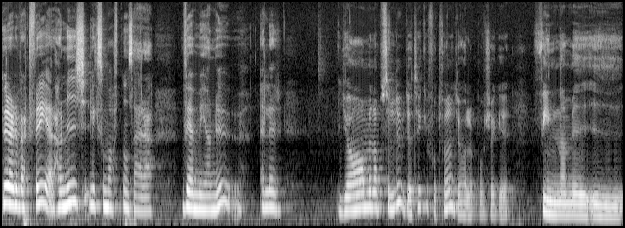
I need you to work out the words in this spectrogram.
Hur har det varit för er? Har ni liksom haft någon så här, vem är jag nu? Eller Ja, men absolut. Jag tycker fortfarande att jag håller på att försöka finna mig i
